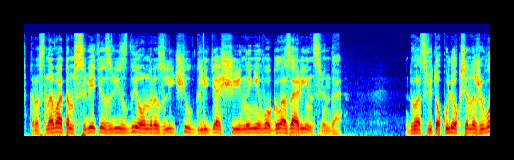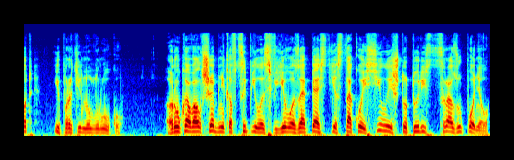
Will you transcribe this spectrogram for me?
В красноватом свете звезды он различил глядящие на него глаза Ринсвинда. Два цветок улегся на живот и протянул руку. Рука волшебника вцепилась в его запястье с такой силой, что турист сразу понял,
